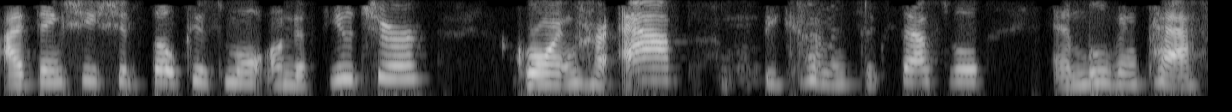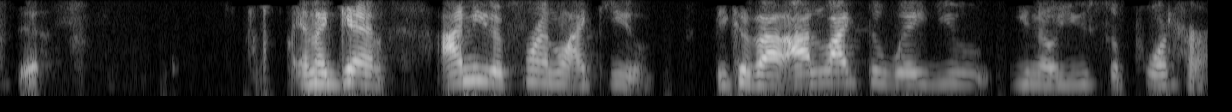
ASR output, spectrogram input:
I think she should focus more on the future, growing her app, becoming successful, and moving past this. And again, I need a friend like you because I, I like the way you you know you support her,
